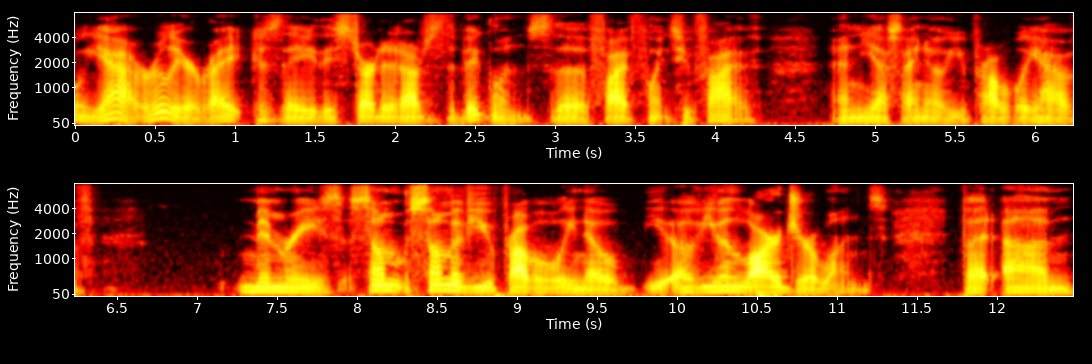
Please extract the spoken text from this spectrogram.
well, yeah, earlier, right? Because they they started out as the big ones, the 5.25. And yes, I know you probably have memories. Some some of you probably know of even larger ones, but um,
